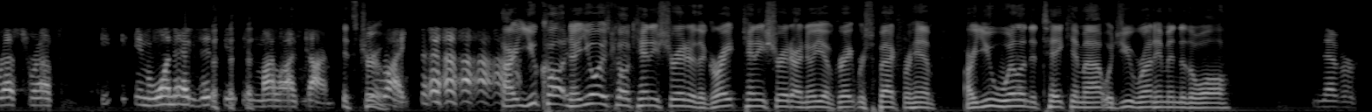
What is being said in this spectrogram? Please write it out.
restaurants in one exit in my lifetime. It's true. You're right. Are you call now? You always call Kenny Schrader the great Kenny Schrader. I know you have great respect for him. Are you willing to take him out? Would you run him into the wall? Never,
